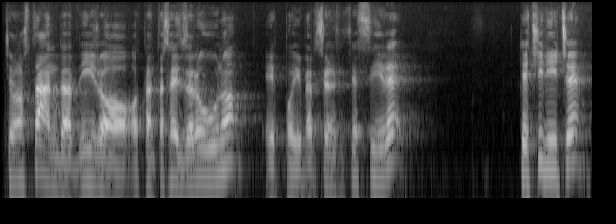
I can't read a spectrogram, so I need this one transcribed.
C'è uno standard ISO 8601 e poi versioni successive che ci dice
